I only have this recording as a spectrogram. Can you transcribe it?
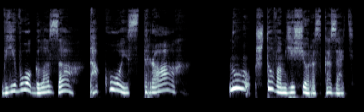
В его глазах такой страх. Ну, что вам еще рассказать?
